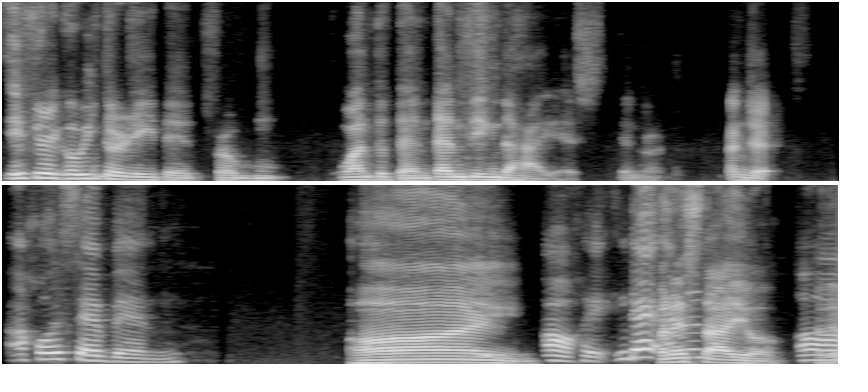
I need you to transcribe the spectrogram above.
if you're going to rate it from 1 to 10, 10 being the highest. Ganun. Anje. Ako, seven. Ay. Okay. Hindi, Pares ano, tayo. Oh.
